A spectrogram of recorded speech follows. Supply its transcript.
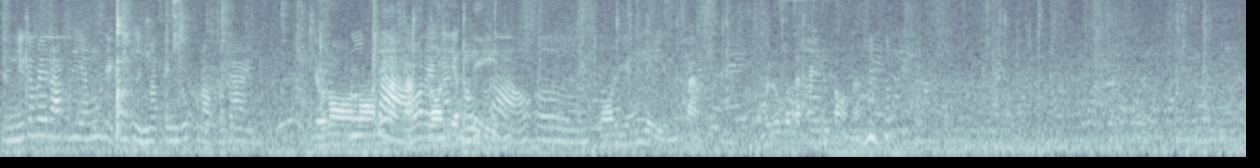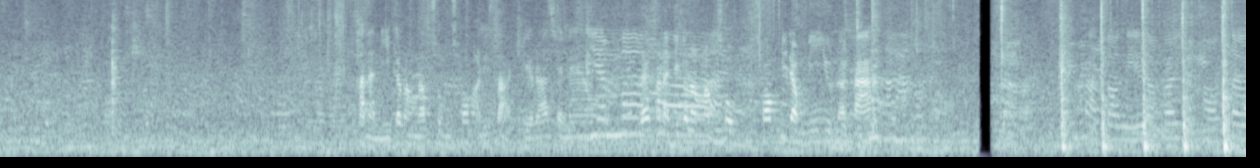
อย่างนี้ก็ไปรับเลี้ยงเด็กคนอื่นมาเป็นลูกเราก็ได้ เดี๋ยวรอลูรกอเนี่ยสาค่ะวอะไรรอนะเลี้ยงน้อเหลงนสาวเออรอเลี้ยงเหลนค่ะไม่รู้เขาจะให้หรือเปล่านะ ณะนี้กำลังรับชมช่องอลิสาเคราชแนลเยี่ยมมาก และขณะนี้กำลังรับชมช่องพี่ดัมมี่อยู่นะคะ ค่ะตอนนี้เราก็อยู่เคาน์เตอร์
